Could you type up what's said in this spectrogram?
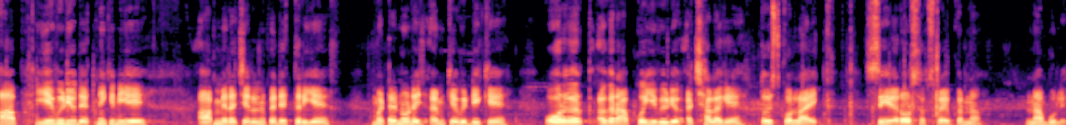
आप ये वीडियो देखने के लिए आप मेरा चैनल पर देखते रहिए मटर knowledge M K V D K और अगर अगर आपको ये वीडियो अच्छा लगे तो इसको लाइक शेयर और सब्सक्राइब करना ना भूलें।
